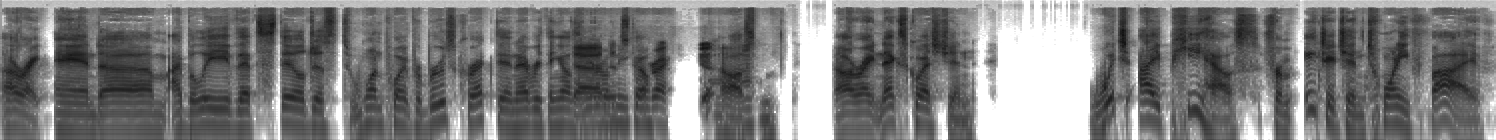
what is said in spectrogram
All right. And um, I believe that's still just one point for Bruce, correct? And everything else That zero, is Nico? correct. Mhm. Awesome. All right. Next question. Which IP house from HHN 25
